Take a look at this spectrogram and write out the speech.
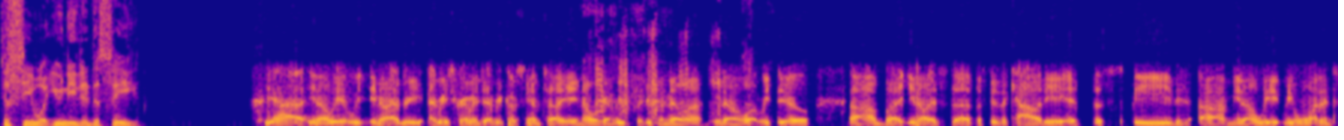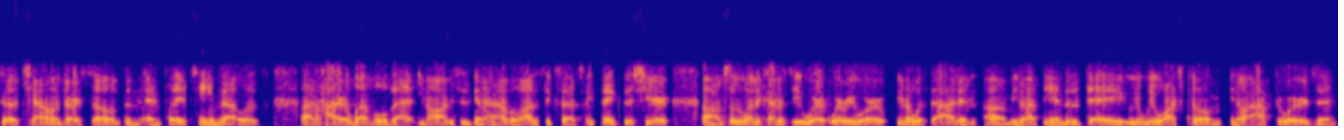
to see what you needed to see? Yeah, you know, we, we you know every every scrimmage, every coach is going to tell you, you know, we're going to be pretty vanilla, you know, what we do. Uh, but you know, it's the the physicality, it's the speed. Um, you know, we we wanted to challenge ourselves and, and play a team that was at a higher level. That you know, obviously is going to have a lot of success. We think this year. Um, so we wanted to kind of see where where we were, you know, with that. And um, you know, at the end of the day, we, we watched film, you know, afterwards, and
